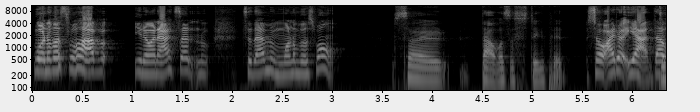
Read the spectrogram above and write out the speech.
one of us will have you know an accent to them, and one of us won't. so that was a stupid. So I don't. Yeah, that Just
